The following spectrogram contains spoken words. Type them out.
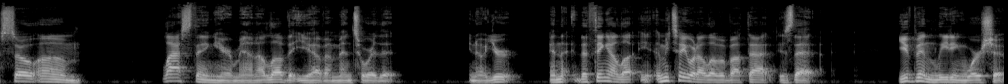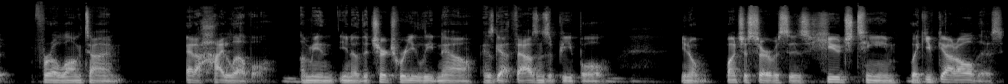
So, um, last thing here, man. I love that you have a mentor that you know you're. And the, the thing I love, let me tell you what I love about that is that you've been leading worship for a long time at a high level. Mm-hmm. I mean, you know, the church where you lead now has got thousands of people, mm-hmm. you know, bunch of services, huge team. Like you've got all this.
